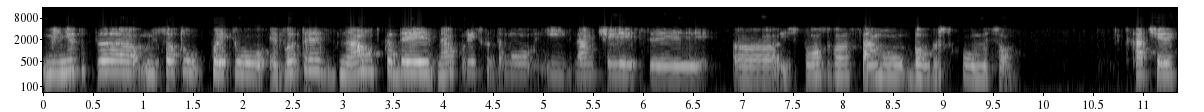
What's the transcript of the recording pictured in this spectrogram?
менютата, месото, което е вътре, знам откъде е, знам происхода му и знам, че се а, използва само българско месо. Така че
